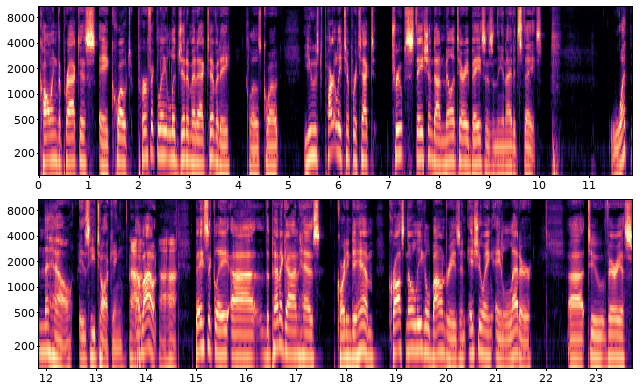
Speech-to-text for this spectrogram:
calling the practice a quote perfectly legitimate activity close quote used partly to protect troops stationed on military bases in the United States. What in the hell is he talking about? Uh huh. Basically, uh, the Pentagon has according to him, crossed no legal boundaries in issuing a letter uh, to various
